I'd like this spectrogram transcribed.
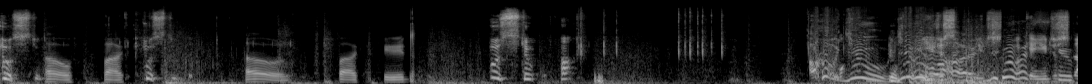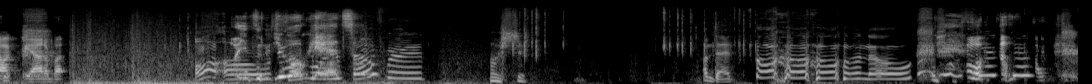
Who's stupid? Oh fuck. Who's stupid? Oh fuck, dude. Who's stupid? Huh? Oh, you! You, You just, are! you just are okay. You just stupid. knocked me out of my. Oh, Wait, oh, you someone can't- fell it. Oh shit. I'm dead. Oh no. What yes, the yes.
